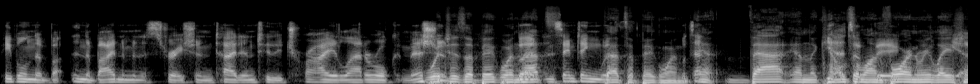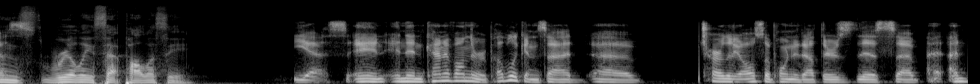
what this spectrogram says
people in the in the Biden administration tied into the Trilateral Commission, Which is a big one. But That's and same thing with that's a big one. What's that? And that and the Yeah, Council on big Foreign Relations really set policy. Yes, and and then kind of on the Republican side, uh, Charlie also pointed out there's this. Uh, I,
